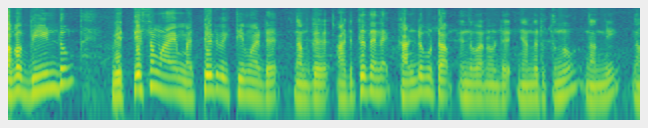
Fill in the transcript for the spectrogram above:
അപ്പോൾ വീണ്ടും വ്യത്യസ്തമായ മറ്റൊരു വ്യക്തിയുമായിട്ട് നമുക്ക് അടുത്ത് തന്നെ കണ്ടുമുട്ടാം എന്ന് പറഞ്ഞുകൊണ്ട് ഞാൻ നിർത്തുന്നു. നന്ദി നമസ്കാരം.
